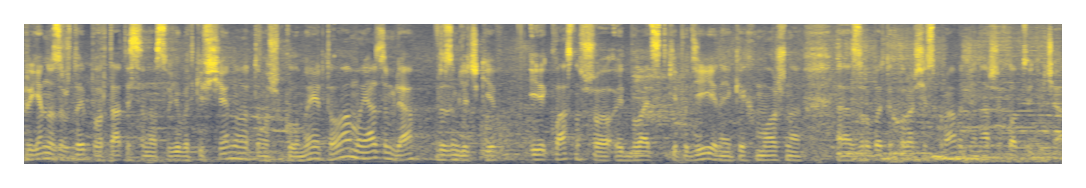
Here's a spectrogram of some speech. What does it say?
приємно завжди повертатися на свою батьківщину, тому що Коломия – то моя земля до землячків. І класно, що відбуваються такі події, на яких можна е, зробити хороші справи для наших хлопців і дівчат.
